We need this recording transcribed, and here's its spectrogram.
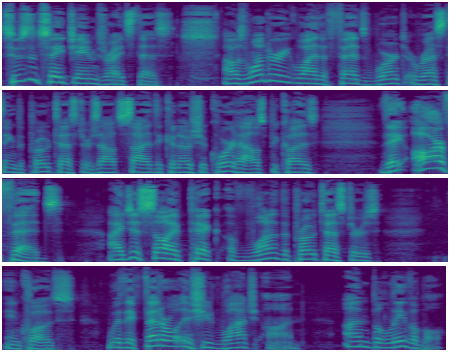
Susan St. James writes this I was wondering why the feds weren't arresting the protesters outside the Kenosha courthouse because they are feds. I just saw a pic of one of the protesters, in quotes, with a federal issued watch on. Unbelievable.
